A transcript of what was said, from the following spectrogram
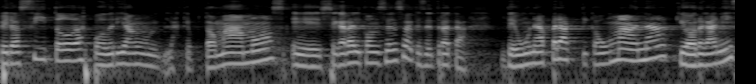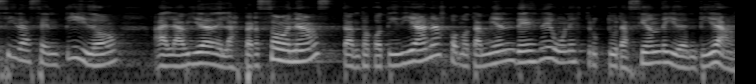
pero sí todas podrían, las que tomamos, eh, llegar al consenso de que se trata de una práctica humana que organiza y da sentido a la vida de las personas, tanto cotidianas como también desde una estructuración de identidad.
